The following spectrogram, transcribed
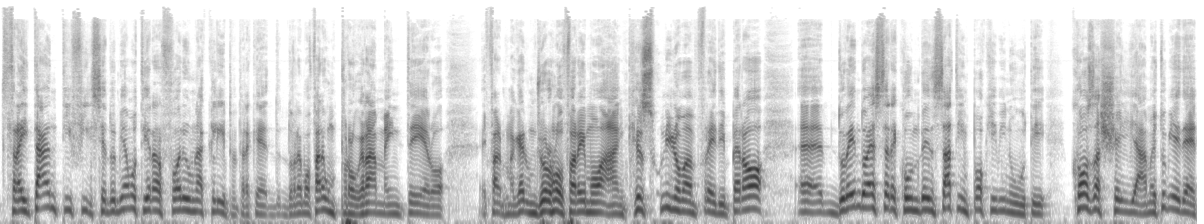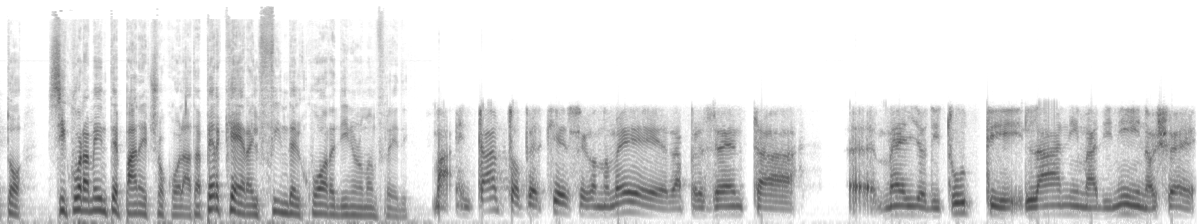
tra i tanti film, se dobbiamo tirare fuori una clip, perché dovremmo fare un programma intero, e far, magari un giorno lo faremo anche su Nino Manfredi, però eh, dovendo essere condensati in pochi minuti, cosa scegliamo? E tu mi hai detto sicuramente pane e cioccolata. Perché era il film del cuore di Nino Manfredi? Ma intanto perché secondo me rappresenta eh, meglio di tutti l'anima di Nino, cioè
